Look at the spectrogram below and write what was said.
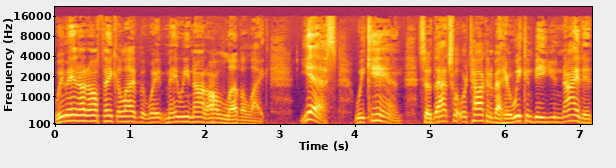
We may not all think alike, but wait, may we not all love alike. Yes, we can. So that's what we're talking about here. We can be united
